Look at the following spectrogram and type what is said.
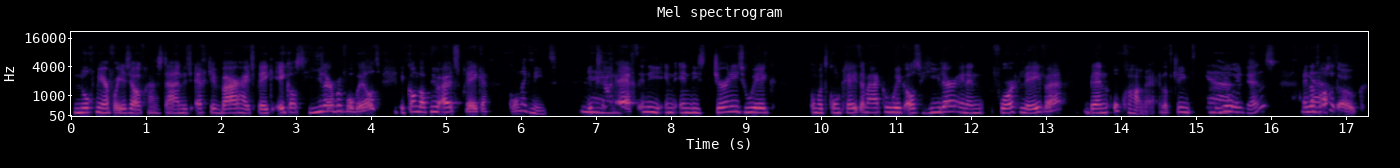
nog meer voor jezelf gaan staan. Dus echt je waarheid spreken. Ik als healer bijvoorbeeld, ik kan dat nu uitspreken, kon ik niet. Nee. Ik zag echt in die, in, in die journeys hoe ik, om het concreet te maken, hoe ik als healer in een vorig leven ben opgehangen. En dat klinkt Ja. heel intens. En dat was het ook.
